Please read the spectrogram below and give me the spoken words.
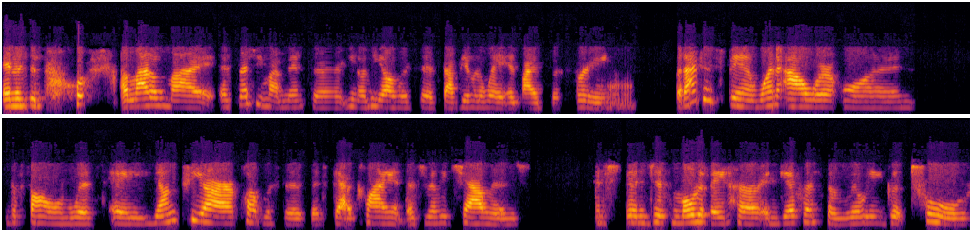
And it's important, a lot of my, especially my mentor, you know, he always says, stop giving away advice for free. But I can spend one hour on the phone with a young PR publicist that's got a client that's really challenged and, and just motivate her and give her some really good tools.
